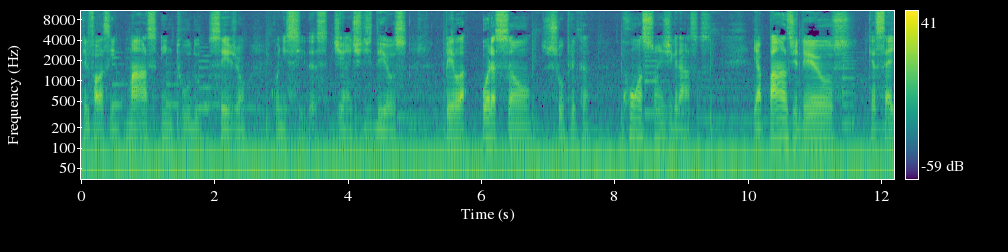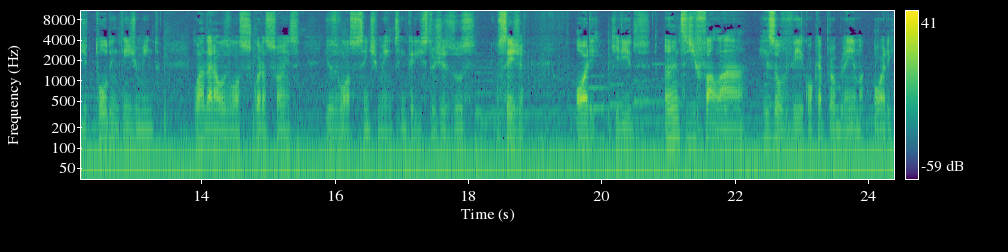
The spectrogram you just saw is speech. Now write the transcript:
que ele fala assim: mas em tudo sejam conhecidas diante de Deus pela oração, súplica, com ações de graças. E a paz de Deus, que excede todo entendimento, guardará os vossos corações e os vossos sentimentos em Cristo Jesus. Ou seja, ore, queridos, antes de falar, resolver qualquer problema, ore.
